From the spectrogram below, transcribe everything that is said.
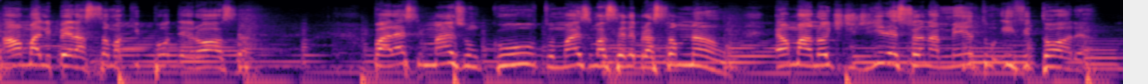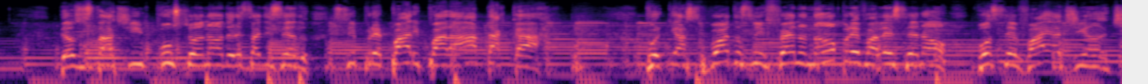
Há uma liberação aqui poderosa. Parece mais um culto, mais uma celebração. Não. É uma noite de direcionamento e vitória. Deus está te impulsionando, Ele está dizendo: se prepare para atacar, porque as portas do inferno não prevalecerão. Você vai adiante.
